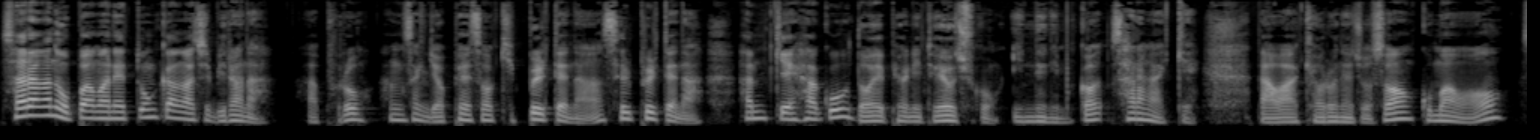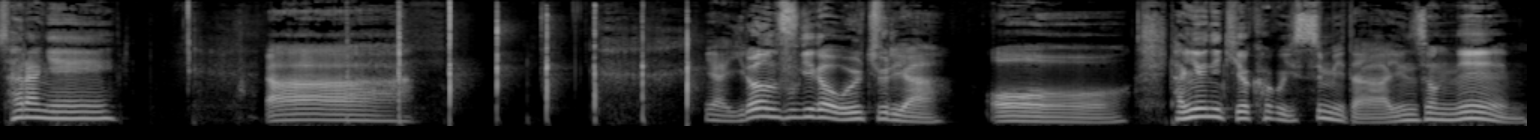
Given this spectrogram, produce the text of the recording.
사랑하는 오빠만의 똥강아지 미라나 앞으로 항상 옆에서 기쁠 때나 슬플 때나 함께 하고 너의 편이 되어주고 있는 힘껏 사랑할게. 나와 결혼해줘서 고마워. 사랑해. 아. 야, 이런 후기가 올 줄이야. 어, 당연히 기억하고 있습니다. 윤성님.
